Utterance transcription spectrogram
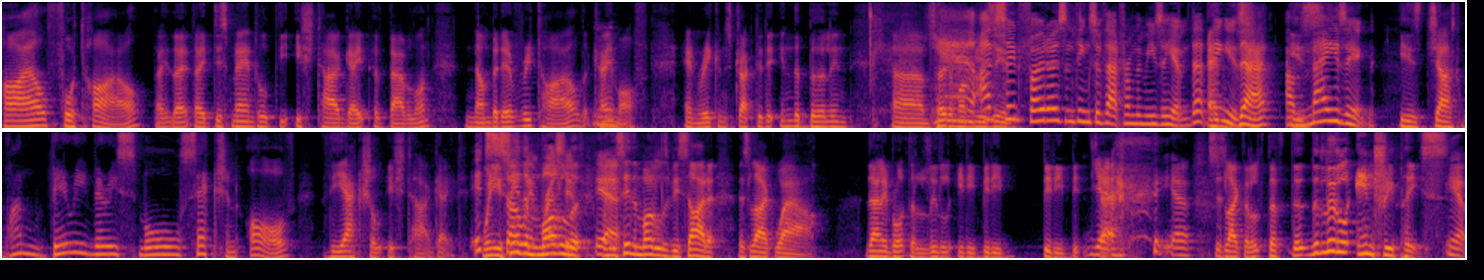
tile for tile. They, they, they dismantled the Ishtar Gate of Babylon, numbered every tile that Mm. came off, and reconstructed it in the Berlin Pergamon Yeah, Museum. I've seen photos and things of that from the museum. That thing And is that is- amazing. is just one very, very small section of the actual Ishtar Gate. It's when you so see the model, impressive, when you see the models beside it, it's like wow, they only brought the little itty bitty bitty bit. Yeah. yeah. This is like the, the the the little entry piece, Yeah.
